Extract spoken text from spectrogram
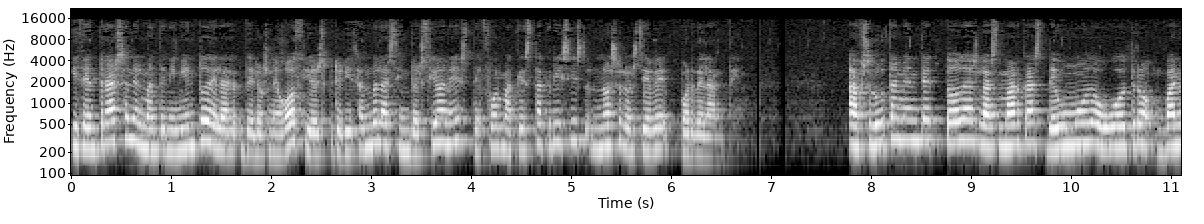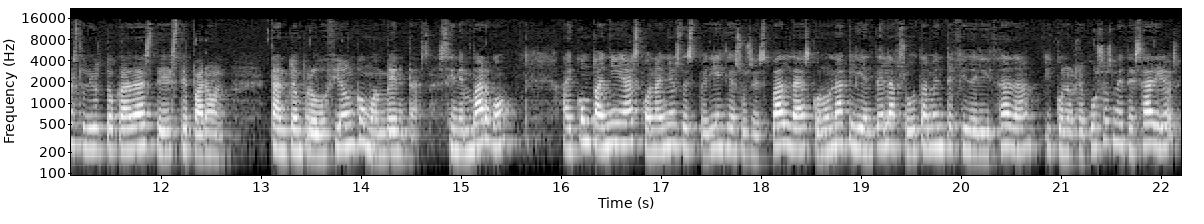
y centrarse en el mantenimiento de, los negocios, priorizando las inversiones de forma que esta crisis no se los lleve por delante. Absolutamente todas las marcas de un modo u otro van a salir tocadas de este parón, tanto en producción como en ventas. Sin embargo, hay compañías con años de experiencia a sus espaldas, con una clientela absolutamente fidelizada y con los recursos necesarios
